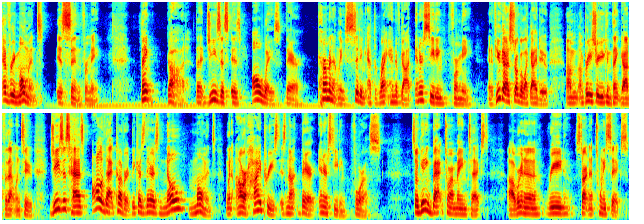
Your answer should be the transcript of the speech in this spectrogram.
every moment is sin for me. Thank God that Jesus is always there permanently sitting at the right hand of God, interceding for me. And if you guys struggle like I do, um, I'm pretty sure you can thank God for that one too. Jesus has all of that covered because there is no moment when our high priest is not there interceding for us. So, getting back to our main text, uh, we're going to read starting at 26.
